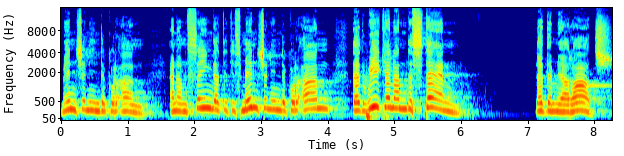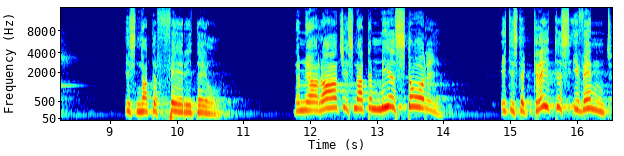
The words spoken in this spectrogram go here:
mentioned in the Quran. And I'm saying that it is mentioned in the Quran that we can understand that the Mi'raj is not a fairy tale. The Mi'raj is not a mere story. It is the greatest event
